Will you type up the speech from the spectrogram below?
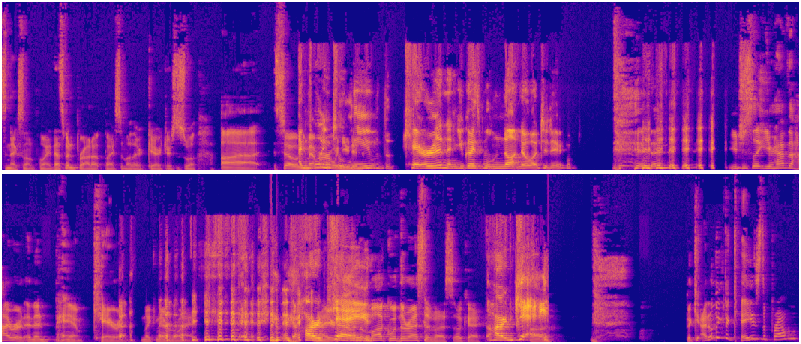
It's an excellent point. That's been brought up by some other characters as well. Uh, so I'm remember going when to leave the Karen, and you guys will not know what to do. you just like you have the high road and then bam, Karen. Like never mind. the Now hard you're down in the muck with the rest of us. Okay. The hard K. Uh, the K, I don't think the K is the problem.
